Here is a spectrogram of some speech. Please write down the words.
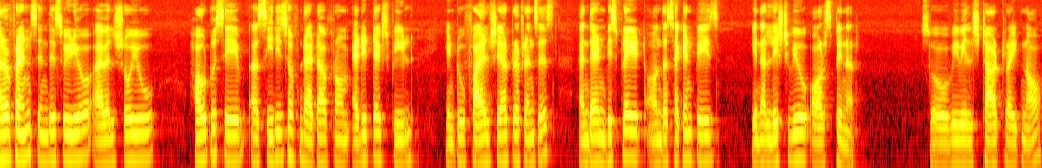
Hello friends, in this video I will show you how to save a series of data from edit text field into file share preferences and then display it on the second page in a list view or spinner. So we will start right now.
